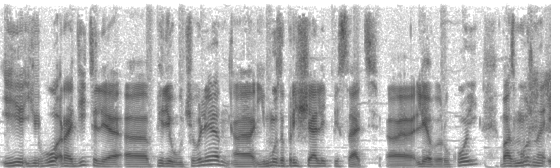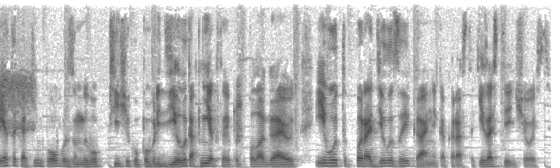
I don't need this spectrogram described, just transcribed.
и его родители э, переучивали, э, ему запрещали писать левой рукой. Возможно, это каким-то образом его психику повредило, как некоторые предполагают, и вот породило заикание как раз-таки, застенчивость.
